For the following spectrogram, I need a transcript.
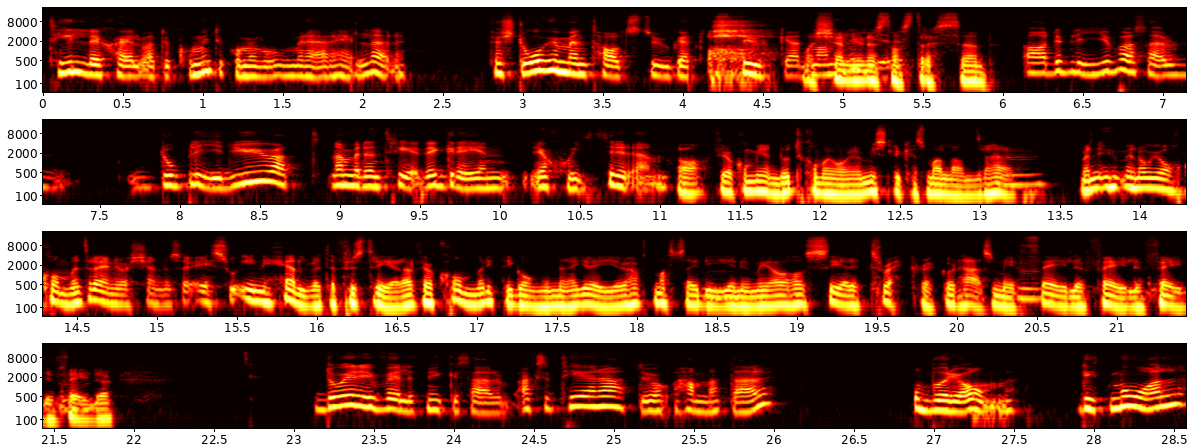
till dig själv att du kommer inte komma igång med det här heller. Förstå hur mentalt stugad, stukad Man man, känner ju blir. nästan stressen. Ja, det blir ju bara så här. Då blir det ju att, nej men den tredje grejen, jag skiter i den. Ja, för jag kommer ju ändå inte komma igång. Jag misslyckas som alla andra här. Mm. Men, men om jag kommer till det när jag känner så jag är så in i helvete frustrerad för jag kommer inte igång med mina grejer. Jag har haft massa idéer nu men jag ser ett track record här som är Mm. failure, failure, failure, failure. Då är det ju väldigt mycket så här, acceptera att du har hamnat där och börja om. Ditt mål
